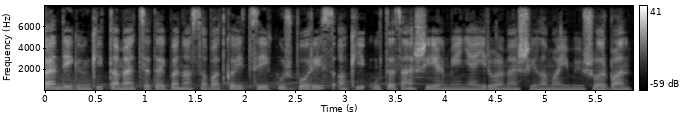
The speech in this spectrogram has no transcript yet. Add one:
Vendégünk itt a Metszetekben a szabadkai Cékus Boris, aki utazási élményeiről mesél a mai műsorban.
